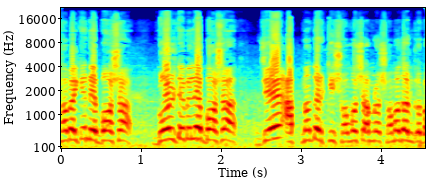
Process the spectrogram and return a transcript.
সবাইকে নিয়ে বসা গোল টেবিলে বসা, যে আপনাদের কি সমস্যা আমরা সমাধান করব।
